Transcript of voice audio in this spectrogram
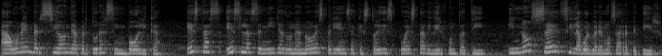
a una inversión de apertura simbólica esta es la semilla de una nueva experiencia que estoy dispuesta a vivir junto a ti y no sé si la volveremos a repetir.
